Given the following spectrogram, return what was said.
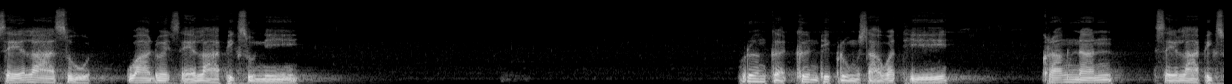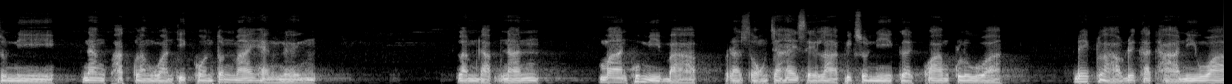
เสลาสูตรว่าโดยเสลาภิกษุณี เรื่องเกิดขึ้นที่กรุงสาวัตถี ครั้งนั้น เสลาภิกษุณี นั่งพักกลางวันที่โคนต้นไม้แห่งหนึ่งลำดับนั้น มารผู้มีบาปประสงค์จะให้เสลาภิกษุณีเกิดความกลัว ได้กล่าวด้วยคาถานี้ว่า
